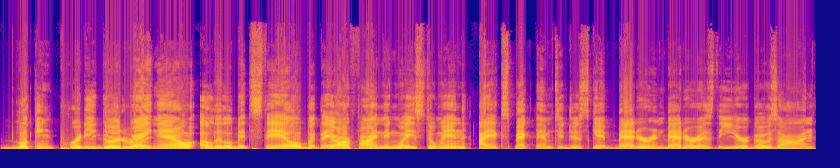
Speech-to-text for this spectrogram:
looking pretty good right now, a little bit stale, but they are finding ways to win. I expect them to just get better and better as the year goes on.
